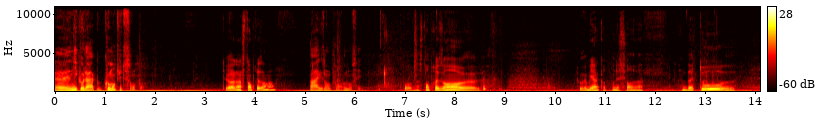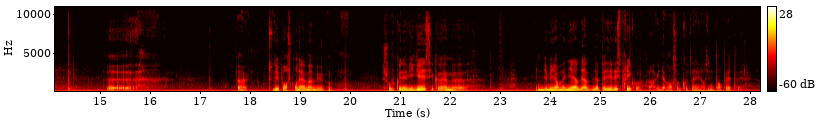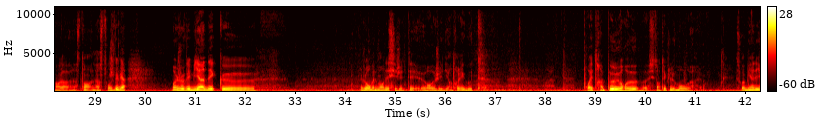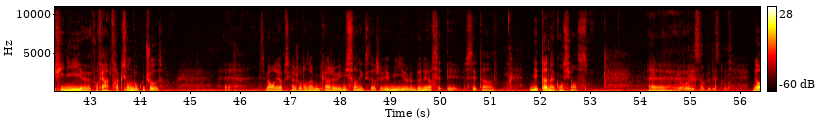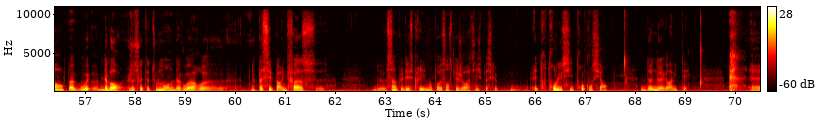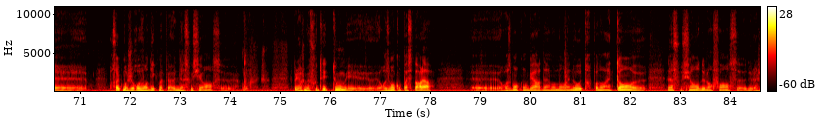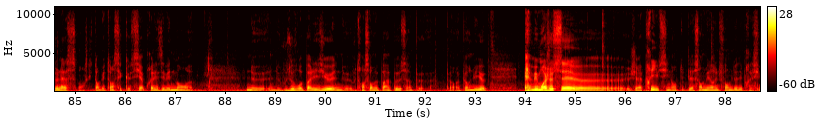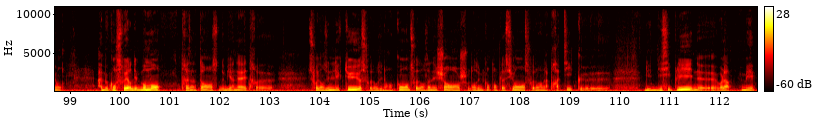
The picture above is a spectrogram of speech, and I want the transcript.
Euh, Nicolas, comment tu te sens? Tu es à l'instant présent, là Par exemple, pour commencer. Pour l'instant présent, euh, tout va bien quand on est sur un, un bateau. euh, enfin, tout dépend ce qu'on aime, hein, mais je trouve que naviguer, c'est quand même euh, une des meilleures manières d'a- d'apaiser l'esprit. quoi. Alors évidemment, sauf quand on est dans une tempête, mais non, là, à l'instant, à l'instant, je vais bien. Moi, je vais bien dès que. Un jour, on m'a demandé si j'étais heureux, j'ai dit entre les gouttes. Pour être un peu heureux, euh, si tant est que le mot euh, soit bien défini, il faut faire abstraction de beaucoup de choses. C'est marrant d'ailleurs, parce qu'un jour, dans un bouquin, j'avais mis ça en exergue, j'avais mis euh, le bonheur, c'est un, un état d'inconscience. Euh, Heureux, laisser un peu d'esprit? non, pas- oui, d'abord, je souhaite à tout le monde d'avoir, euh, de passer par une phase euh, de simple d'esprit, non pas au sens péjoratif, parce que mm, être trop lucide, trop conscient, donne de la gravité. Euh, c'est pour ça que moi je revendique ma période d'insouciance. Je peux dire que je me foutais de tout, mais euh, heureusement qu'on passe par là. Euh, heureusement qu'on garde à un moment ou à un autre, pendant un temps, euh, l'insouciance de l'enfance, de la jeunesse. Bon, ce qui est embêtant, c'est que si après les événements ne, ne vous ouvrent pas les yeux et ne vous transforment pas un peu, c'est un peu, un peu- ennuyeux. Mais moi, je sais, j'ai appris, sinon tu te laisses emmener dans une forme de dépression, à me construire des moments très intenses de bien-être, soit dans une lecture, soit dans une rencontre, soit dans un échange, soit dans une contemplation, soit dans la pratique euh, d'une discipline, euh, voilà. Mais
